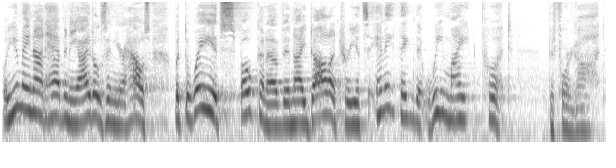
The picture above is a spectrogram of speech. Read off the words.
Well, you may not have any idols in your house, but the way it's spoken of in idolatry, it's anything that we might put before God.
